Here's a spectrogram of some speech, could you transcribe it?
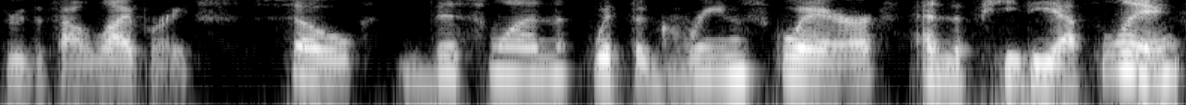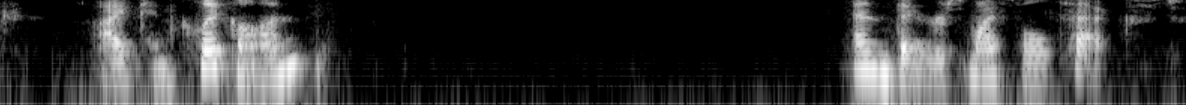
through the FOW library. So this one with the green square and the PDF link, I can click on, and there's my full text.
